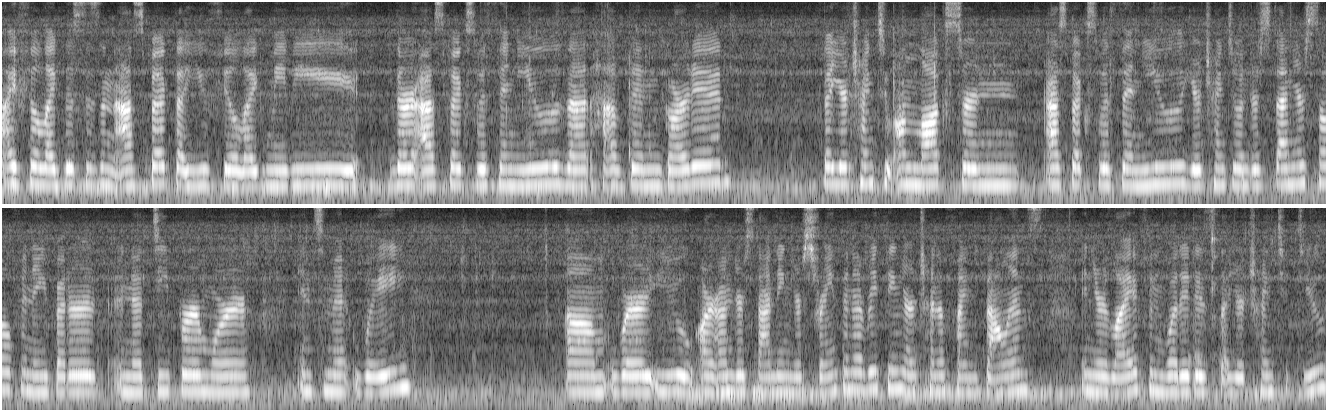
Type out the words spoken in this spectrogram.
I feel like this is an aspect that you feel like maybe there are aspects within you that have been guarded, that you're trying to unlock certain aspects within you. You're trying to understand yourself in a better, in a deeper, more intimate way. Um, where you are understanding your strength and everything. You're trying to find balance in your life and what it is that you're trying to do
